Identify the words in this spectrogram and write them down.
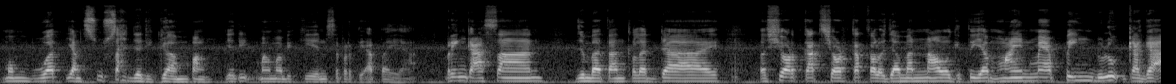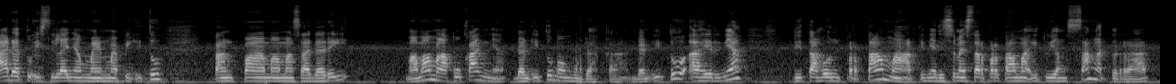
membuat yang susah jadi gampang. Jadi mama bikin seperti apa ya? Ringkasan jembatan keledai eh, shortcut shortcut kalau zaman now gitu ya mind mapping. Dulu kagak ada tuh istilahnya mind mapping. Itu tanpa mama sadari mama melakukannya dan itu memudahkan. Dan itu akhirnya di tahun pertama artinya di semester pertama itu yang sangat berat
